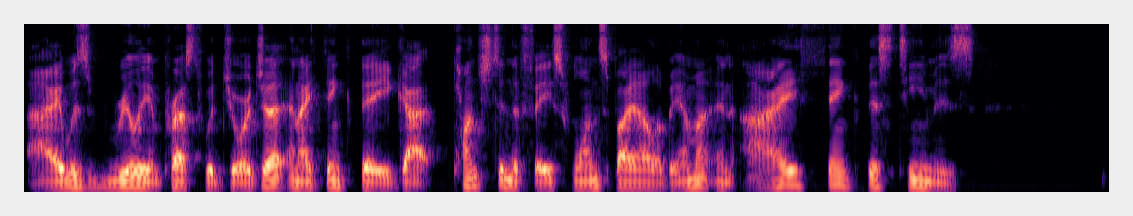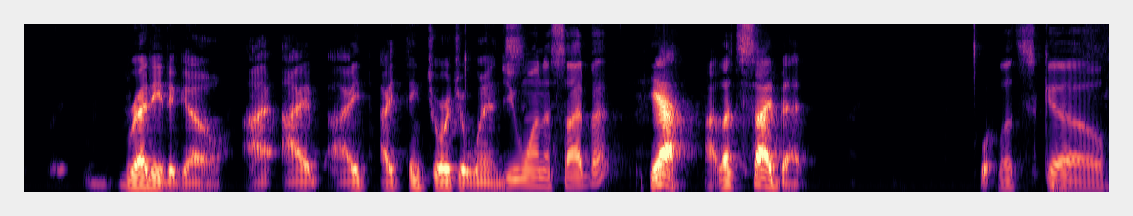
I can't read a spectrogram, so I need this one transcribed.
I was really impressed with Georgia and I think they got punched in the face once by Alabama and I think this team is ready to go. I I I, I think Georgia wins. Do you want a side bet? Yeah, uh, let's side bet. Let's go.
